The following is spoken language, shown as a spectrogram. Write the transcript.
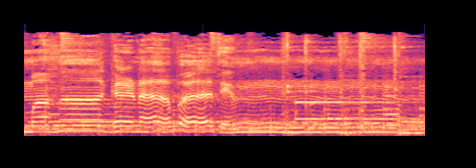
महागणपतिम्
